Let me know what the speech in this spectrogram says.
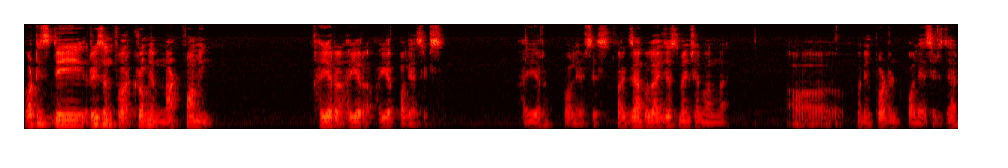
what is the reason for chromium not forming higher higher higher polyacids higher polyacids. For example I'll just mentioned one uh, one important polyacids there.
